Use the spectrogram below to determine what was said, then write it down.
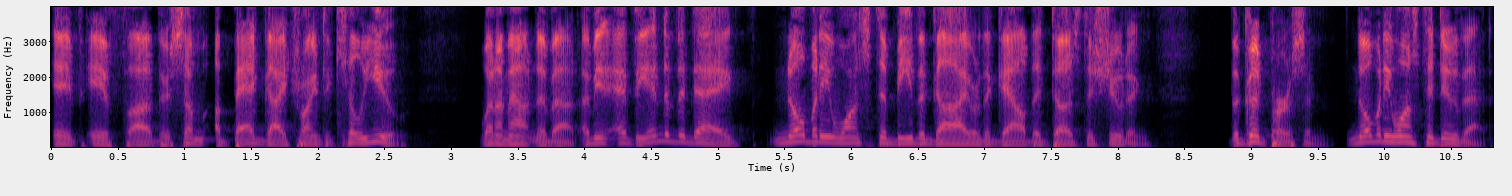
if if uh, there's some a bad guy trying to kill you when I'm out and about. I mean, at the end of the day, nobody wants to be the guy or the gal that does the shooting, the good person. Nobody wants to do that.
